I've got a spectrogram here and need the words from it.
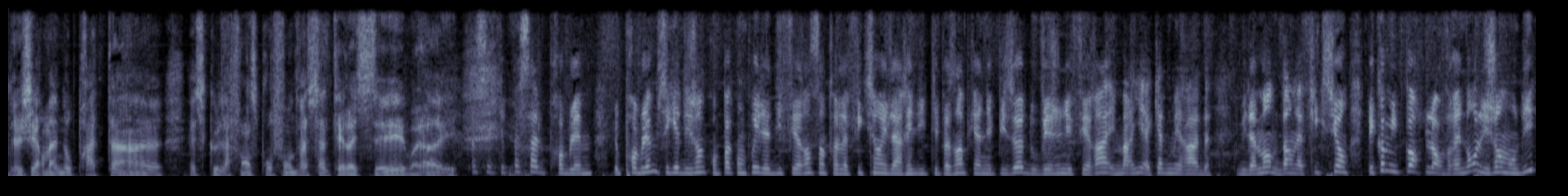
de germano-pratin. euh, Est-ce que la France profonde va s'intéresser Voilà. Et Ah, C'était pas ça le problème. Le problème, c'est qu'il y a des gens qui n'ont pas compris la différence entre la fiction et la réalité. Par exemple, il y a un épisode où Virginie Ferra est mariée à Cadmerade, évidemment dans la fiction. Mais comme ils portent leur vrai nom, les gens m'ont dit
